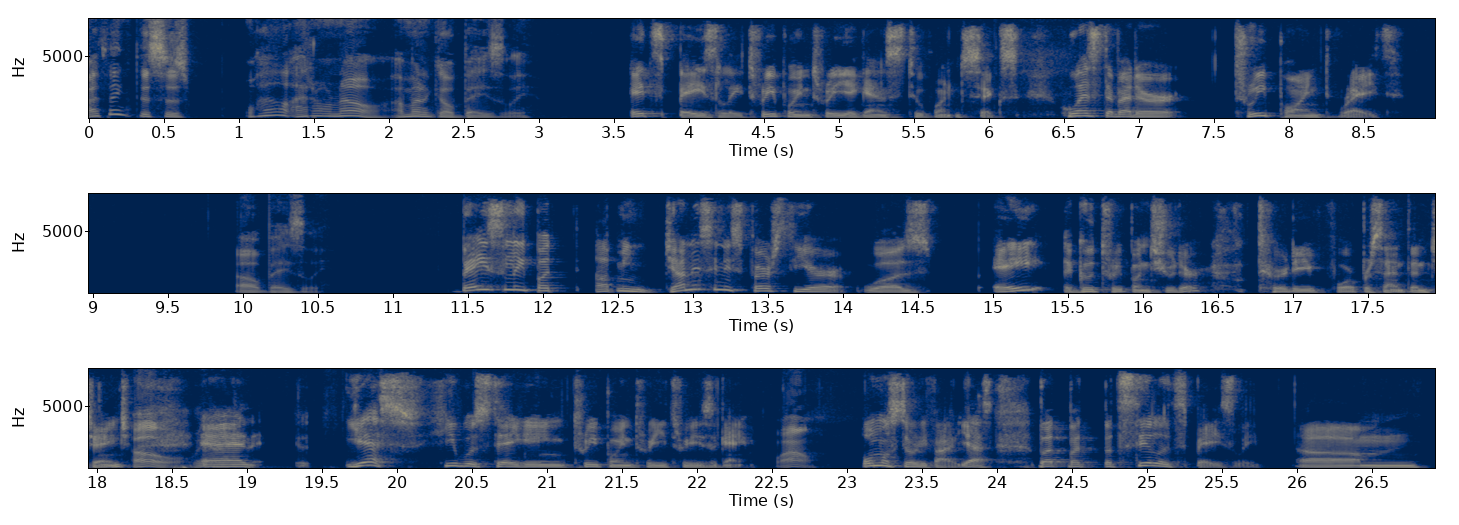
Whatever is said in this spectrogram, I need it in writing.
I think this is well. I don't know. I'm gonna go Bazley. It's Bazley, 3.3 against 2.6. Who has the better three point rate? Oh, Bazley. Bazley, but I mean, Giannis in his first year was a a good three point shooter, 34% and change. Oh, weird. and yes, he was taking 3.3 threes a game, Wow. almost 35. Yes, but but but still, it's Bazley. Um,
